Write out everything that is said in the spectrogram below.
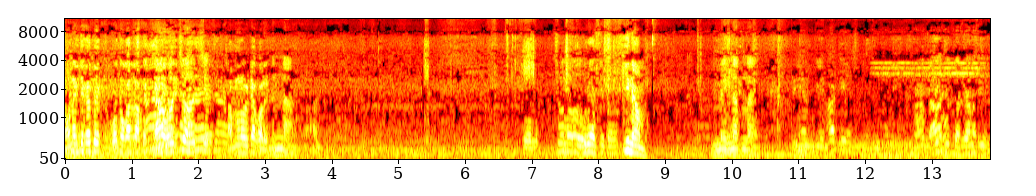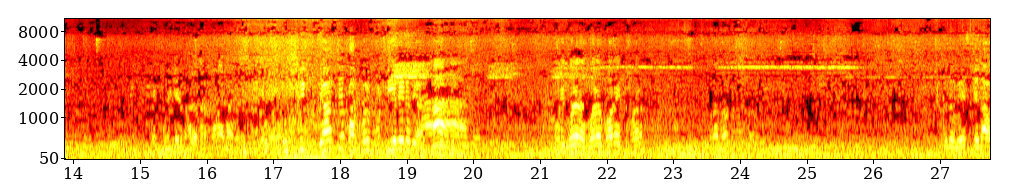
অনেক জায়গাতে গতকাল রাতে হ্যাঁ হচ্ছে হচ্ছে। আপনারা ওইটা করেন। না। কি নাম? মেঘনাথ নাই দেওয়া হচ্ছে তারপরে ভোট দিয়ে এলে এটা দেওয়া হ্যাঁ হ্যাঁ। মুড়ি ভরে দাও ভরে ভরে একটু ভরে হচ্ছে বেস্টে দাও।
